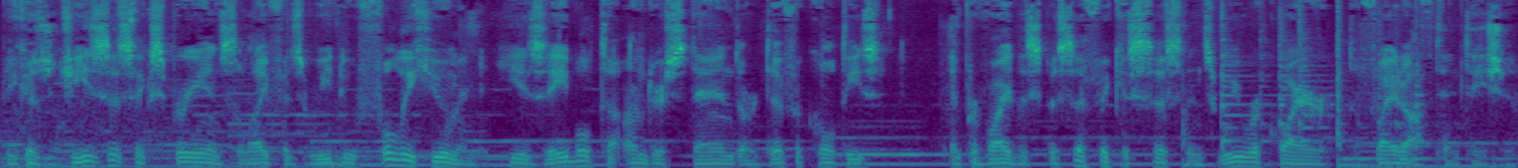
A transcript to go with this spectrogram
Because Jesus experienced life as we do fully human, he is able to understand our difficulties and provide the specific assistance we require to fight off temptation.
